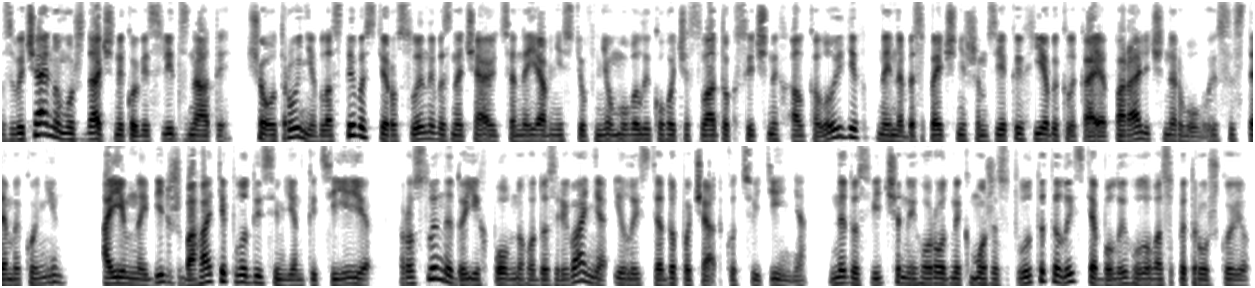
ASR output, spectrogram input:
Звичайному ж дачникові слід знати, що отруйні властивості рослини визначаються наявністю в ньому великого числа токсичних алкалоїдів, найнебезпечнішим з яких є викликає параліч нервової системи конін, а їм найбільш багаті плоди сім'янки цієї рослини до їх повного дозрівання і листя до початку цвітіння. Недосвідчений городник може сплутати листя болиголова з петрушкою,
